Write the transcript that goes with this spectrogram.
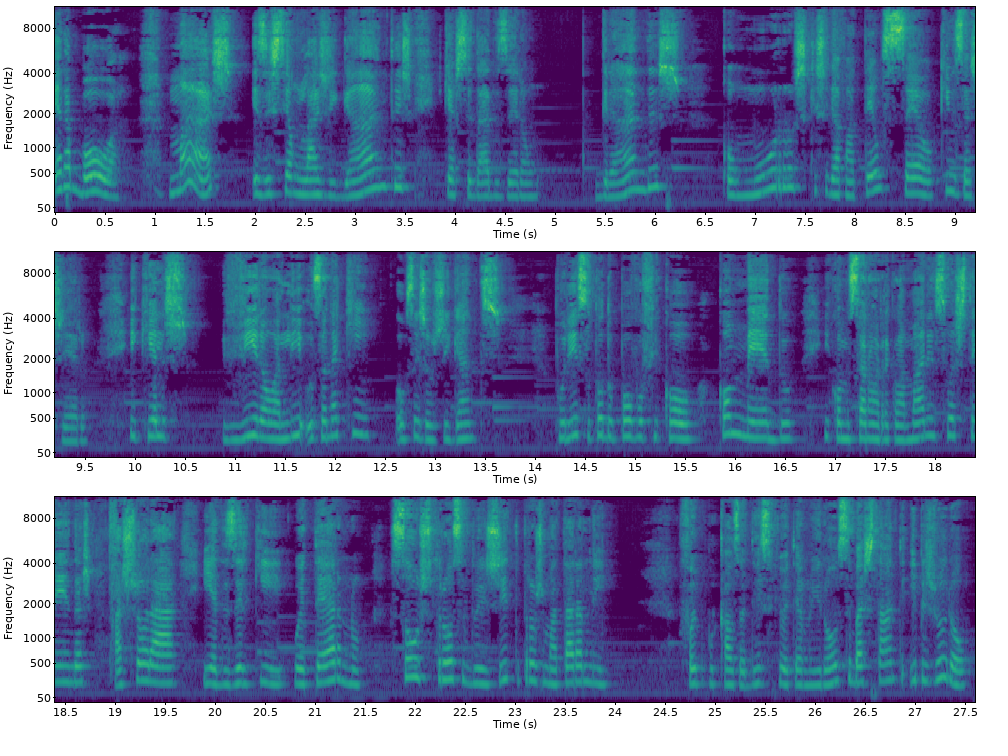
era boa, mas existiam lá gigantes, que as cidades eram grandes, com muros que chegavam até o céu, que exagero, e que eles viram ali os anakim, ou seja, os gigantes. Por isso todo o povo ficou com medo e começaram a reclamar em suas tendas, a chorar e a dizer que o Eterno só os trouxe do Egito para os matar ali. Foi por causa disso que o Eterno irou-se bastante e jurou.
